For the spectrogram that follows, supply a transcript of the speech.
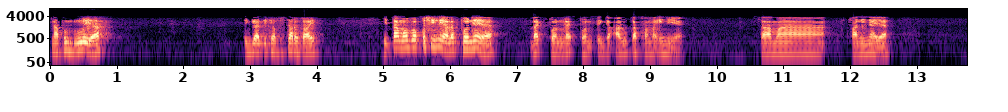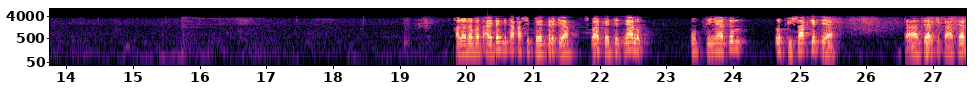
nabung dulu ya. Tinggal tiga besar coy. Kita mau fokus ini ya, legbonnya ya. Legbon, legbon. Tinggal alukat sama ini ya. Sama vaninya ya. Kalau dapat item kita kasih Patrick ya. Supaya Patricknya ultinya itu lebih sakit ya. Kita ajar, kita ajar.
